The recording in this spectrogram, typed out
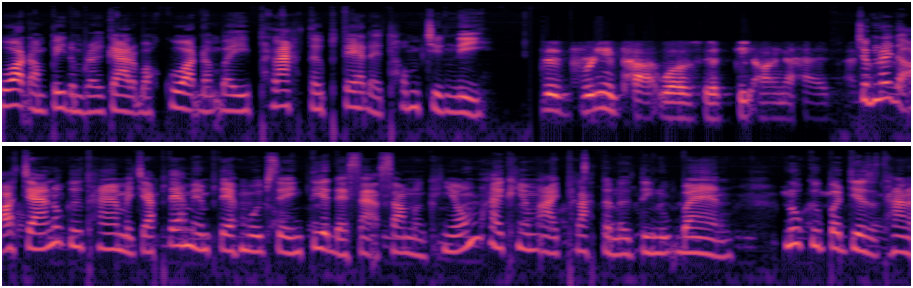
គាត់អំពីតម្រូវការរបស់គាត់ដើម្បីផ្លាស់ទៅផ្ទះដែលធំជាងនេះ។ The brilliant part was that the owner had ចំណុចដ៏អស្ចារ្យនោះគឺថាម្ចាស់ផ្ទះមានផ្ទះមួយផ្សេងទៀតដែលស័ក្តិសមនឹងខ្ញុំហើយខ្ញុំអាចផ្លាស់ទៅនៅទីនោះបាននោះគឺពិតជាស្ថាន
